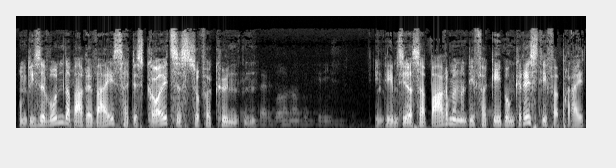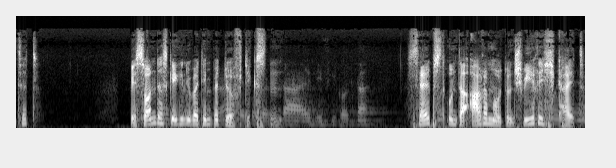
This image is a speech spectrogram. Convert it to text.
um diese wunderbare Weisheit des Kreuzes zu verkünden, indem sie das Erbarmen und die Vergebung Christi verbreitet, besonders gegenüber den Bedürftigsten. Selbst unter Armut und Schwierigkeit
